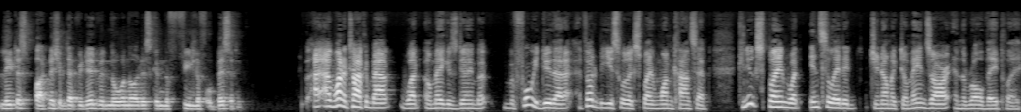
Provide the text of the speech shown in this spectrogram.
latest partnership that we did with novo nordisk in the field of obesity. I, I want to talk about what omega is doing but before we do that i thought it'd be useful to explain one concept. Can you explain what insulated genomic domains are and the role they play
